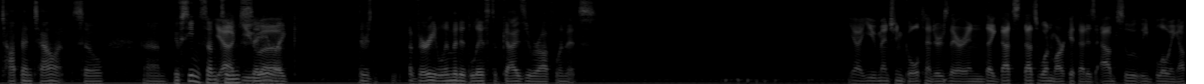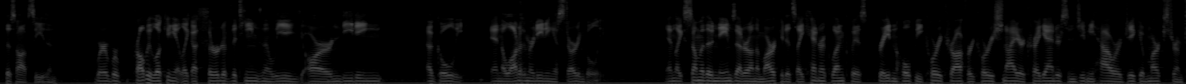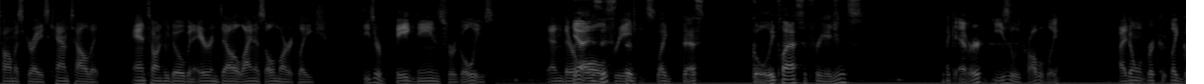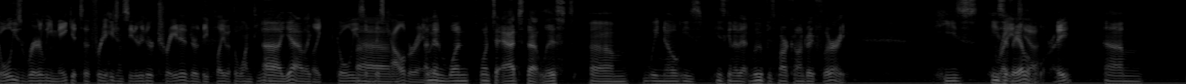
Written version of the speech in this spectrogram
top end talent. So um, we've seen some Yeah, teams you, say uh, like there's a very limited list of guys who are off limits. Yeah, you mentioned goaltenders there, and like that's that's one market that is absolutely blowing up this offseason, where we're probably looking at like a third of the teams in the league are needing a goalie, and a lot of them are needing a starting goalie. And like some of the names that are on the market, it's like Henrik Lundqvist, Braden Holtby, Corey Crawford, Cory Schneider, Craig Anderson, Jimmy Howard, Jacob Markstrom, Thomas Greiss, Cam Talbot, Anton Khudobin, Aaron Dell, Linus Ullmark. Like these are big names for goalies, and they're yeah, all free the agents. like best goalie class of free agents like ever? Easily, probably. I don't rec- like goalies rarely make it to free agency. They're either traded or they play with the one team. Uh, yeah, like like goalies of this um, caliber, anyway. And then one one to add to that list, um, we know he's he's going to get moved is Marc Andre Fleury. He's he's Right, yeah. available, right? Um,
